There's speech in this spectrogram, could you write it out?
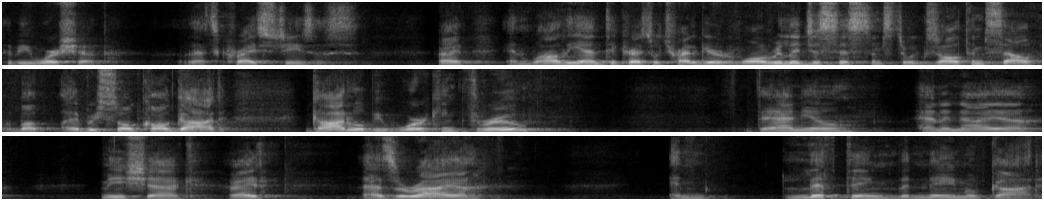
to be worshiped that's Christ Jesus. Right? And while the Antichrist will try to get rid of all religious systems to exalt himself above every so called God, God will be working through Daniel, Hananiah, Meshach, right? Azariah, and lifting the name of God,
